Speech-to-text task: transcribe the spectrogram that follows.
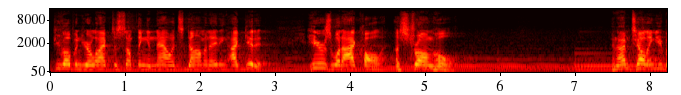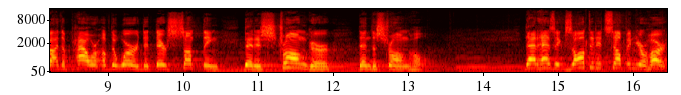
If you've opened your life to something and now it's dominating, I get it. Here's what I call it a stronghold. And I'm telling you by the power of the word that there's something that is stronger than the stronghold, that has exalted itself in your heart.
